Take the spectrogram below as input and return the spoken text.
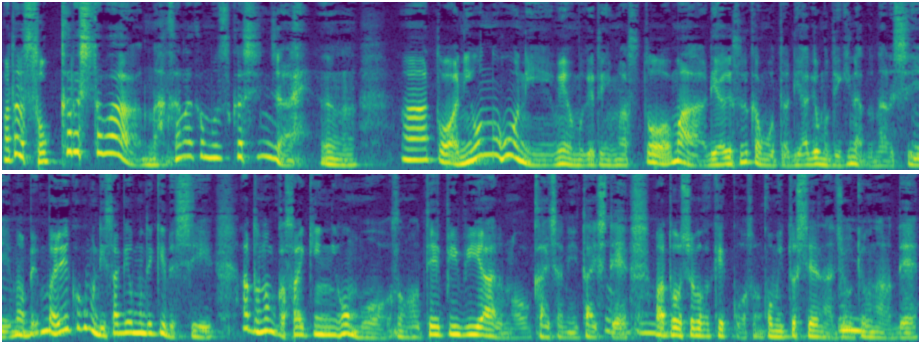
まあ、ただそこから下はなかなか難しいんじゃない、うん、あとは日本の方に目を向けてみますと、まあ、利上げするかもって利上げもできなくなるし、うん、まあ、米国も利下げもできるし、あとなんか最近日本も、その低 PBR の会社に対して、うん、まあ、東証が結構そのコミットしているような状況なので、うん、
